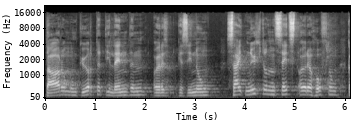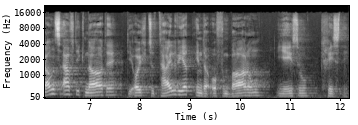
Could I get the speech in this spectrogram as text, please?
Darum umgürtet die Lenden eure Gesinnung, seid nüchtern und setzt eure Hoffnung ganz auf die Gnade, die euch zuteil wird in der Offenbarung Jesu Christi.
